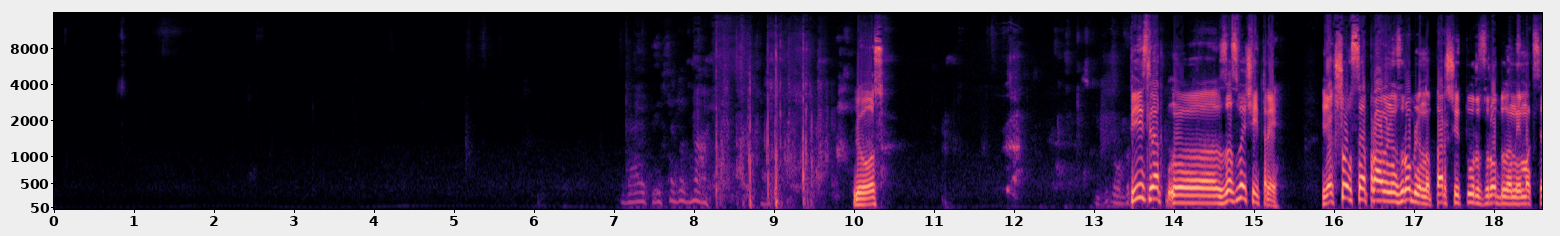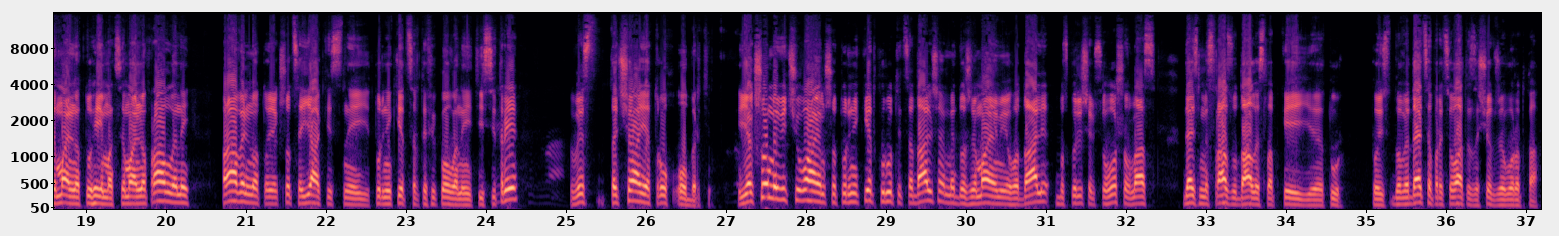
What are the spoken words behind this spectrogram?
Плюс. Після е, зазвичай три. Якщо все правильно зроблено, перший тур зроблений максимально тугий, максимально правлений. Правильно, то якщо це якісний турнікет сертифікований TC3, вистачає трьох обертів. І якщо ми відчуваємо, що турнікет крутиться далі, ми дожимаємо його далі, бо, скоріше всього, що в нас десь ми сразу дали слабкий е, тур. Тобто доведеться працювати за счет вже воротка.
